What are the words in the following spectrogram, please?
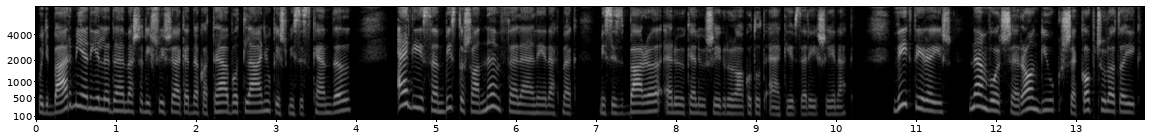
hogy bármilyen illedelmesen is viselkednek a Talbot lányok és Mrs. Kendall, egészen biztosan nem felelnének meg Mrs. Barrel előkelőségről alkotott elképzelésének. Végtére is nem volt se rangjuk, se kapcsolataik,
